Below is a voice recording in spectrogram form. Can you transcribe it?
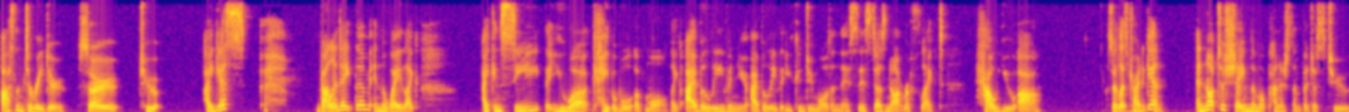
ask them to redo. So to, I guess, validate them in the way like, I can see that you are capable of more. Like, I believe in you. I believe that you can do more than this. This does not reflect how you are. So let's try it again. And not to shame them or punish them, but just to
